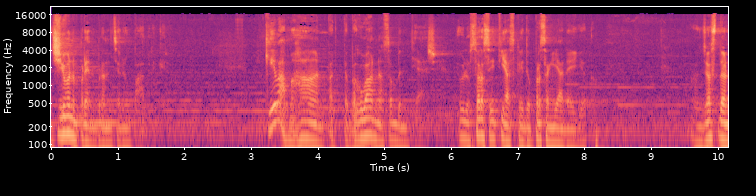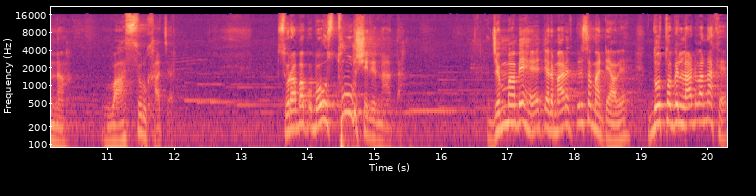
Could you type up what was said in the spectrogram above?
જીવન પ્રેમ બ્રહ્મચર્યનું પાલન કર્યું. કેવા મહાન ભક્ત ભગવાનના સંબંધ થયા છે. એવો સરસ ઇતિહાસ કહી દો, પ્રસંગ યાદ આવી ગયો હતો જસદણના વાસુર ખાચર. સુરાબાપુ બહુ સ્થૂળ શરીરના હતા. જમવા બેહે ત્યારે મહારાજ પીરસા માટે આવે. દોથો બેન લાડવા નાખે,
